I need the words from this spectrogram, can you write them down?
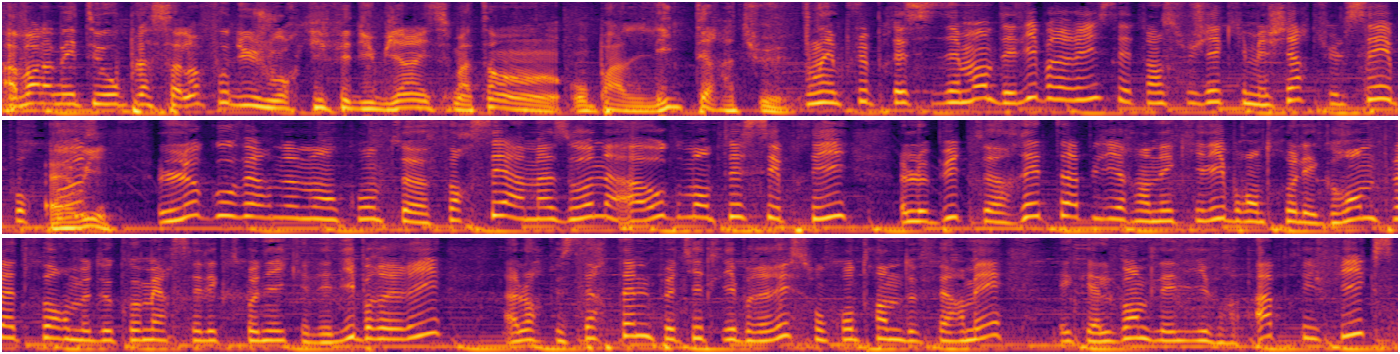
Avant la météo, place à l'info du jour qui fait du bien et ce matin, on parle littérature. Et plus précisément des librairies, c'est un sujet qui m'est cher, tu le sais, et pour Eh cause. oui. Le gouvernement compte forcer Amazon à augmenter ses prix. Le but, rétablir un équilibre entre les grandes plateformes de commerce électronique et les librairies, alors que certaines petites librairies sont contraintes de fermer et qu'elles vendent les livres à prix fixe.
